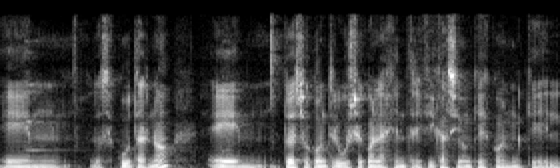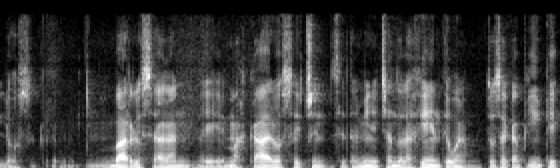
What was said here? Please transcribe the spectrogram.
em, los scooters, ¿no? Em, todo eso contribuye con la gentrificación, que es con que los barrios se hagan eh, más caros, se, echen, se termine echando la gente. Bueno, entonces acá piden que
